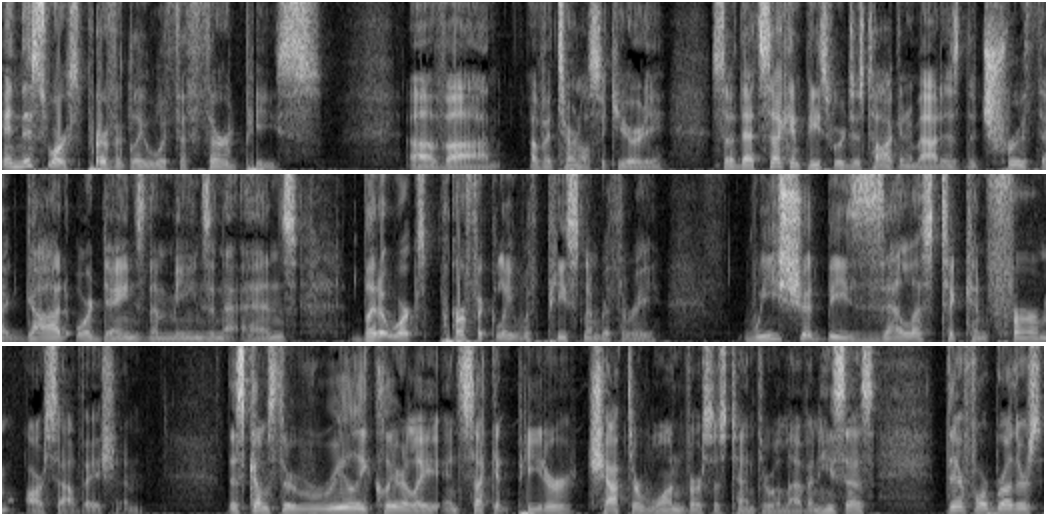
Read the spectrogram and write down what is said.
And this works perfectly with the third piece of uh, of eternal security. So that second piece we're just talking about is the truth that God ordains the means and the ends, but it works perfectly with piece number three. We should be zealous to confirm our salvation. This comes through really clearly in 2 Peter chapter 1 verses 10 through 11. He says, "Therefore, brothers,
